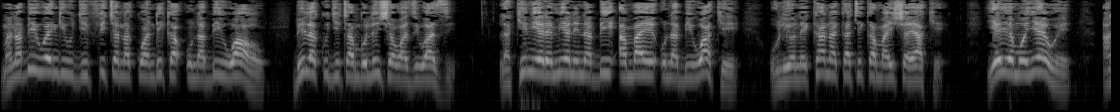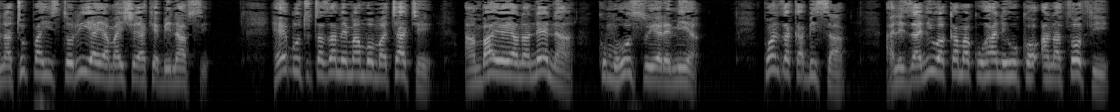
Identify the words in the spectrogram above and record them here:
Manabii wengi hujificha na kuandika unabii wao bila kujitambulisha waziwazi. Lakini yeremia ni nabii ambaye unabii wake ulionekana katika maisha yake. Yeye mwenyewe anatupa historia ya maisha yake binafsi. Hebu tutazame mambo machache ambayo yananena kumhusu yeremia. Kwanza kabisa alizaliwa kama kuhani huko anathothi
